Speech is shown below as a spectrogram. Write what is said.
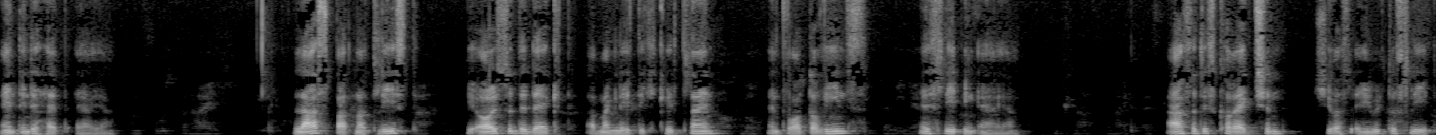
and in the head area. Last but not least, we also detect a magnetic grid line and water veins in the sleeping area. After this correction, she was able to sleep.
